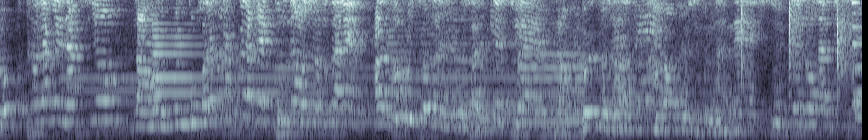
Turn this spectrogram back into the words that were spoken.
Au travers les nations. Je te fais retourner en Jérusalem. Parce que tu as un plan. Soutenons la vision.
